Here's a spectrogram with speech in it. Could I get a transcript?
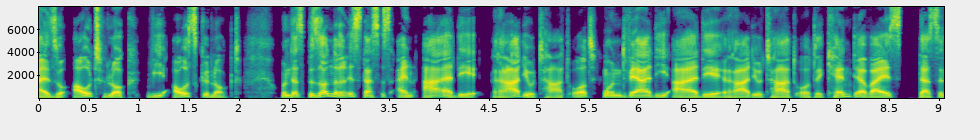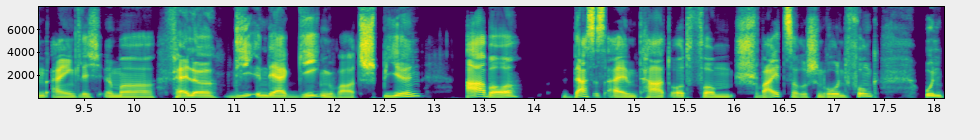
also Outlock wie ausgelockt. Und das Besondere ist, das ist ein ARD-Radiotatort. Und wer die ARD-Radiotatorte kennt, der weiß, das sind eigentlich immer Fälle, die in der Gegenwart spielen. Aber das ist ein Tatort vom Schweizerischen Rundfunk und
